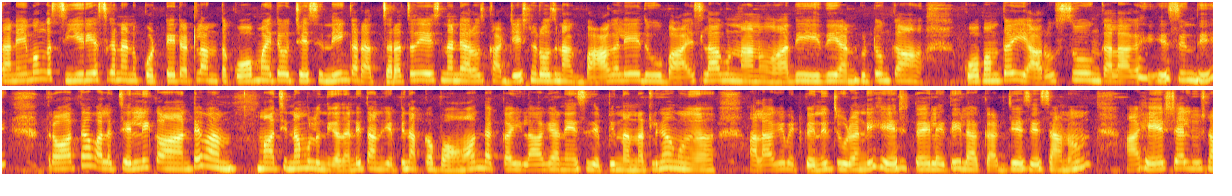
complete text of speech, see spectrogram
తనేమో ఇంకా సీరియస్గా నన్ను కొట్టేటట్లు అంత కోపం అయితే వచ్చేసింది. ఇంకా రచ్చ రచ్చ చేసిందండి. ఆ రోజు కట్ చేసిన రోజు నాకు బాగలేదు. బాయ్స్ లాగా ఉన్నాను అది ఇది అనుకుంటూ ఇంకా కోపంతో ఈ అరుస్తూ ఇంకా అలాగా చేసింది. తర్వాత వాళ్ళ చెల్లి కా అంటే మా చిన్నమ్ములు ఉంది కదండి తను చెప్పింది అక్క బాగుంది అక్క ఇలాగే అనేసి చెప్పింది అన్నట్లుగా అలాగే పెట్టుకుంది. చూడండి హెయిర్ స్టైల్ అయితే ఇలా కట్ చేసేసాను. ఆ హెయిర్ స్టైల్ చూసిన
